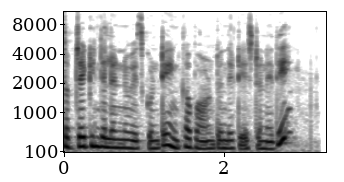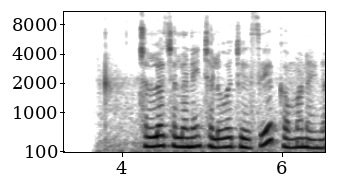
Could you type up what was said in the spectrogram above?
సబ్జా గింజలన్నీ వేసుకుంటే ఇంకా బాగుంటుంది టేస్ట్ అనేది. చల్ల చల్లని చలువ చేసే కమ్మనైన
